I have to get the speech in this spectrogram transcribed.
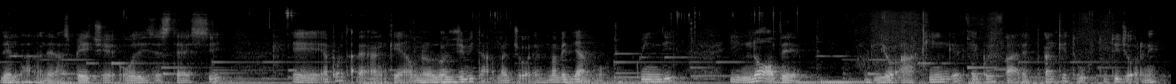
della, della specie o di se stessi e a portare anche a una longevità maggiore. Ma vediamo quindi i 9 biohacking che puoi fare anche tu tutti i giorni.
